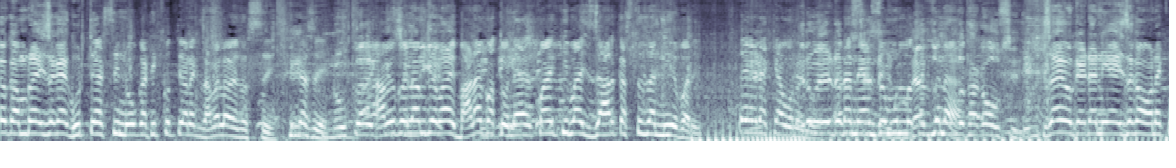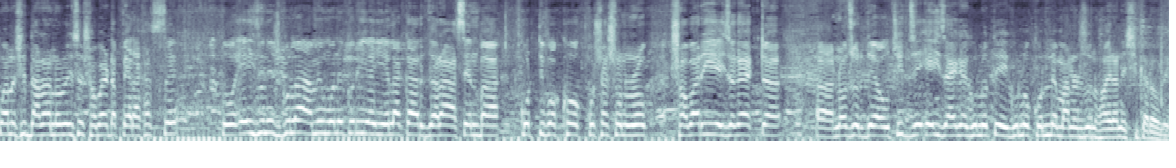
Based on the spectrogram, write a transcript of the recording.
হোক আমরা এই জায়গায় ঘুরতে আসছি নৌকা ঠিক করতে অনেক ঝামেলা হয়ে যাচ্ছে ঠিক আছে? আমি বললাম যে ভাই ভাড়া কত? কয় কি ভাই যার কাছ থেকে যা নিয়ে পারে? যাই হোক এটা নিয়ে এই অনেক মানুষই দাঁড়ানো রয়েছে সবাই এটা প্যারা খাচ্ছে। তো এই জিনিসগুলো আমি মনে করি এই এলাকার যারা আছেন বা কর্তৃপক্ষ প্রশাসন হোক সবারই এই জায়গায় একটা নজর দেওয়া উচিত যে এই জায়গাগুলোতে এগুলো করলে মানুষজন হয়রানির শিকার হবে।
